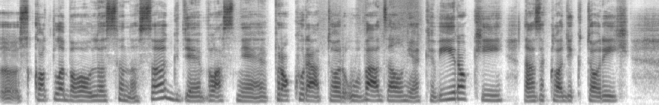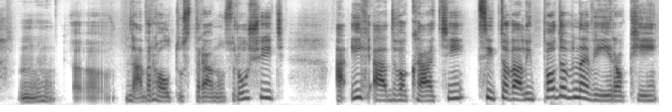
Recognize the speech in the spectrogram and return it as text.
s Kotlebovou LSNS, kde vlastne prokurátor uvádzal nejaké výroky, na základe ktorých mm, e, navrhol tú stranu zrušiť a ich advokáti citovali podobné výroky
